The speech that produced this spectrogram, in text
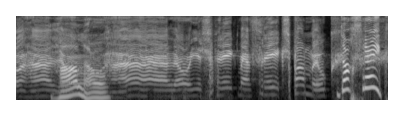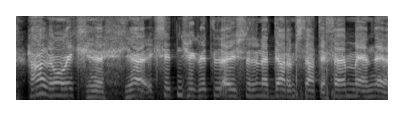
hallo. Hallo. Hallo, je spreekt met Freek Spanbroek. Dag Freek. Hallo, ik, uh, ja, ik zit natuurlijk weer te luisteren naar Darmstad FM. En uh,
